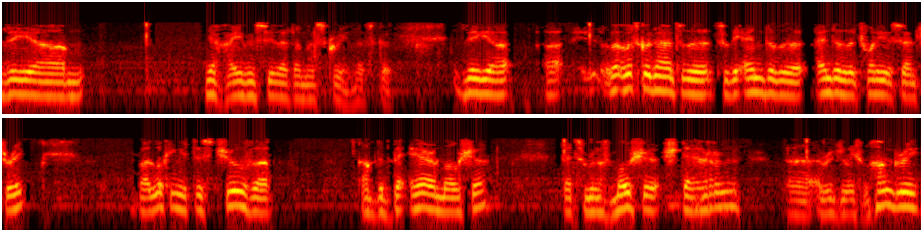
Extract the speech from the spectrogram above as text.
The um, yeah, I even see that on the screen. That's good. The uh, uh, let's go down to the to the end of the end of the 20th century by looking at this tshuva of the Be'er Moshe. That's Rav Moshe Stern, uh, originally from Hungary,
